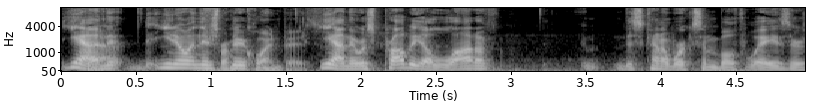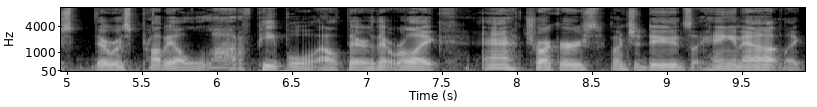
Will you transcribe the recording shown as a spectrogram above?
Yeah, that, and th- you know, and there's from there- Coinbase. Yeah, and there was probably a lot of this kind of works in both ways. There's there was probably a lot of people out there that were like, eh, truckers, bunch of dudes like hanging out, like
